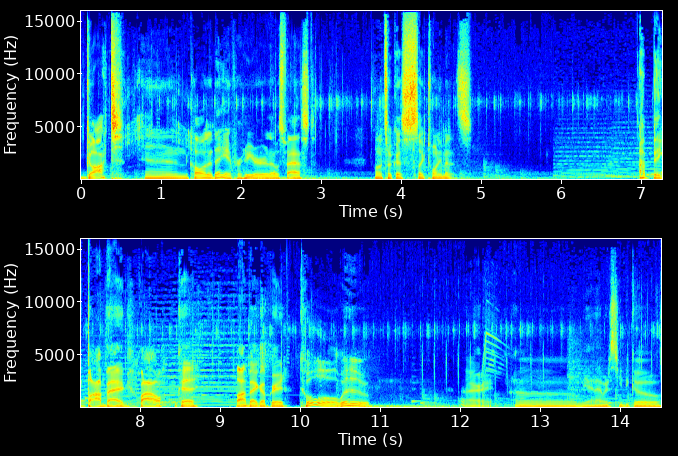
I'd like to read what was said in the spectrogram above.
Goht and call it a day for here. That was fast. Only took us like 20 minutes. A big bomb bag. Wow. Okay. Bomb bag upgrade. Cool. Woohoo. Alright. Um, yeah, now we just need to go...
